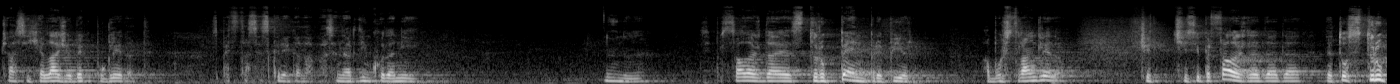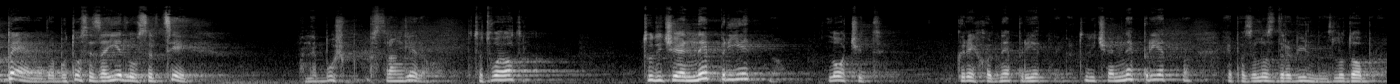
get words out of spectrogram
včasih je lažje beg pogledati, spet sta se skregala, pa se naredim, kot da ni. Nujno, ne. Si predstavljaš, da je stropen prepir, a boš stran gledal. Če, če si predstavljaš, da, da, da, da je to strupeno, da bo to se zajedlo v srce, pa ne boš stran gledal. To je tvoj otrok. Tudi če je neprijetno ločiti greh od neprijetnega, tudi če je neprijetno, je pa zelo zdravilno, zelo dobro.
